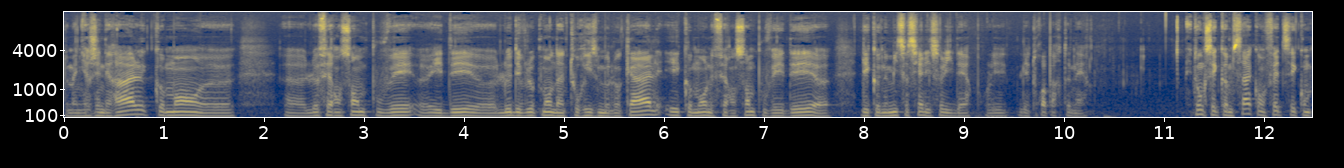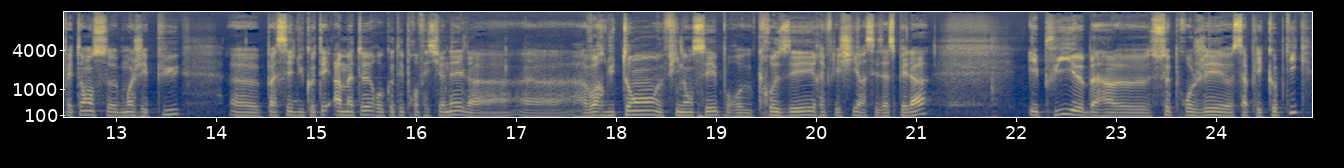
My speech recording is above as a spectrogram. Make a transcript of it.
de manière générale, comment euh, euh, le faire ensemble pouvait euh, aider le développement d'un tourisme local et comment le faire ensemble pouvait aider l'économie sociale et solidaire pour les, trois partenaires. Et donc c'est comme ça qu'en fait ces compétences, moi j'ai pu passer du côté amateur au côté professionnel, à, avoir du temps financé pour creuser, réfléchir à ces aspects-là. Et puis ben, ce projet s'appelait Coptic.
